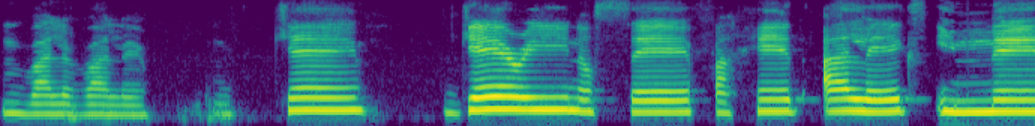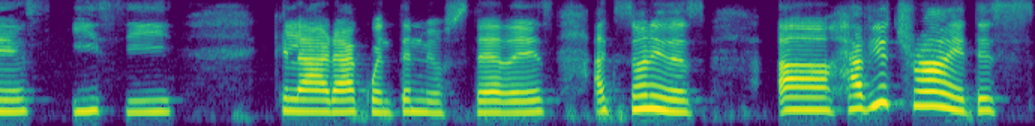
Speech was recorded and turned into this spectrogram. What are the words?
Vale, vale. Ok. Gary, no sé, Fajet, Alex, Inés, Easy, Clara, cuéntenme ustedes. Axonides, uh, have you tried this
